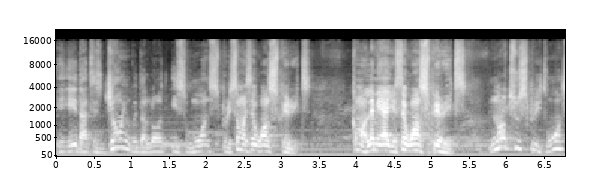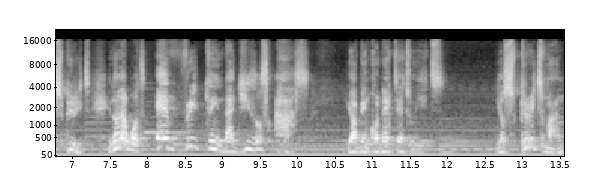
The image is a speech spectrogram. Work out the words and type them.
he that is joined with the Lord is one spirit. Someone say one spirit. Come on, let me hear you say one spirit. Not two spirits, one spirit. In other words, everything that Jesus has, you have been connected to it. Your spirit man,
